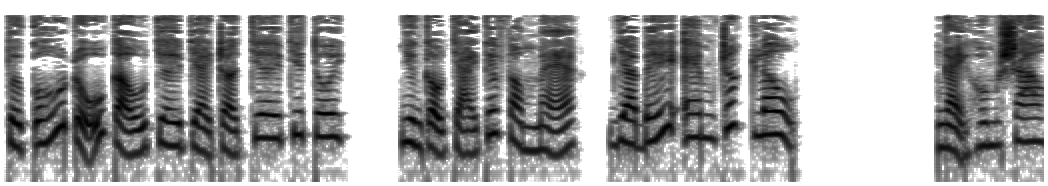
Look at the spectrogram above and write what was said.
Tôi cố rủ cậu chơi vài trò chơi với tôi, nhưng cậu chạy tới phòng mẹ và bế em rất lâu. Ngày hôm sau,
